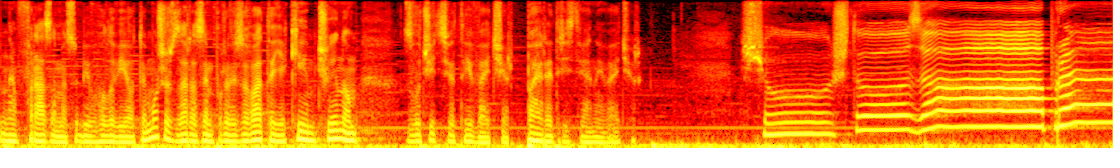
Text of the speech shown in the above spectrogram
е, фразами собі в голові. От ти можеш зараз імпровізувати, яким чином звучить святий вечір, передріздвяний вечір. Що ж то за предиво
